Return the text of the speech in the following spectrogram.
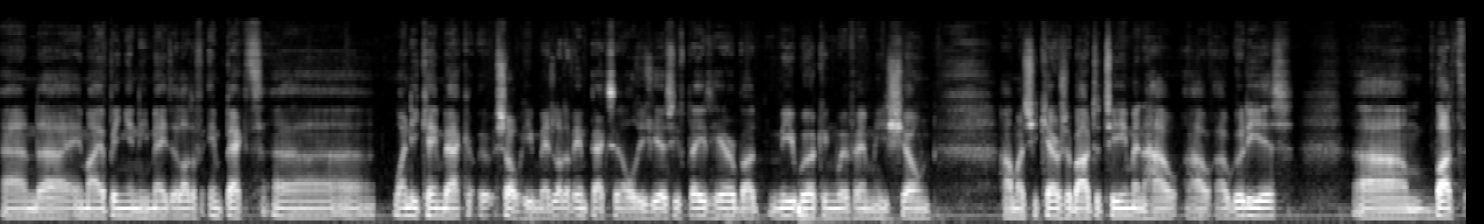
and uh, in my opinion, he made a lot of impact uh, when he came back. So he made a lot of impacts in all these years he's played here. But me working with him, he's shown how much he cares about the team and how how, how good he is. Um, but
